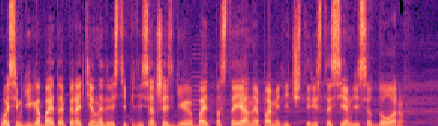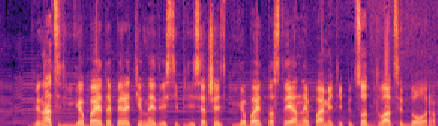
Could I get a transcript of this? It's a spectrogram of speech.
8 гигабайт оперативной, 256 гигабайт постоянной памяти, 470 долларов. 12 гигабайт оперативной и 256 гигабайт постоянной памяти 520 долларов.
